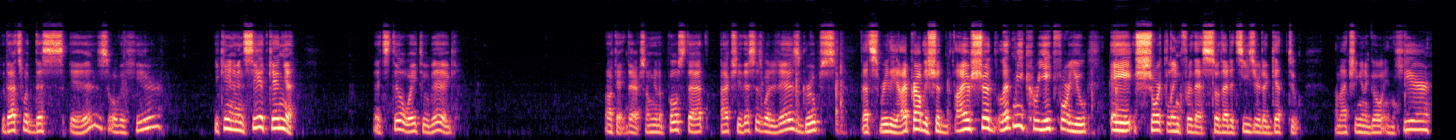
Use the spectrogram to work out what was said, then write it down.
So that's what this is over here. You can't even see it can you it's still way too big. Okay there. So I'm going to post that. Actually this is what it is. Groups. That's really I probably should I should let me create for you a short link for this so that it's easier to get to I'm actually going to go in here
